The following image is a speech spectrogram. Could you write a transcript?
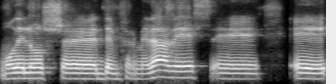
modelos eh, de enfermedades, eh, eh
